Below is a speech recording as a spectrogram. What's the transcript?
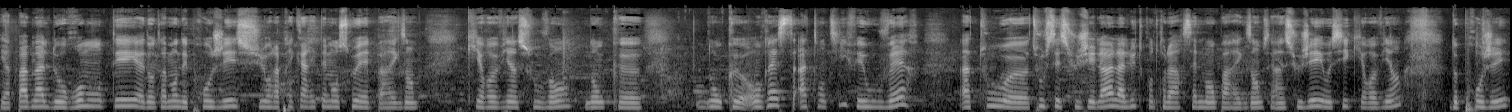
y a pas mal de remontées, notamment des projets sur la précarité menstruelle, par exemple, qui revient souvent. Donc euh, on reste attentif et ouvert à euh, tous ces sujets-là. La lutte contre le harcèlement, par exemple, c'est un sujet aussi qui revient de projet.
